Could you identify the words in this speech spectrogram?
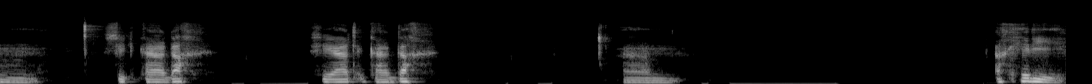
mm, Sitkadach Siat Kadach um, a chií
